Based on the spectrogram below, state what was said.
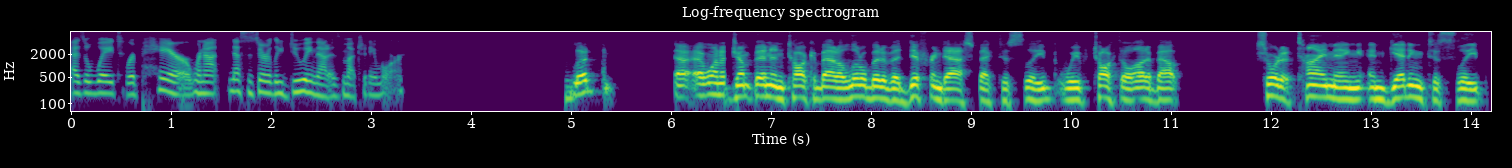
as a way to repair. We're not necessarily doing that as much anymore. Let I want to jump in and talk about a little bit of a different aspect of sleep. We've talked a lot about sort of timing and getting to sleep.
